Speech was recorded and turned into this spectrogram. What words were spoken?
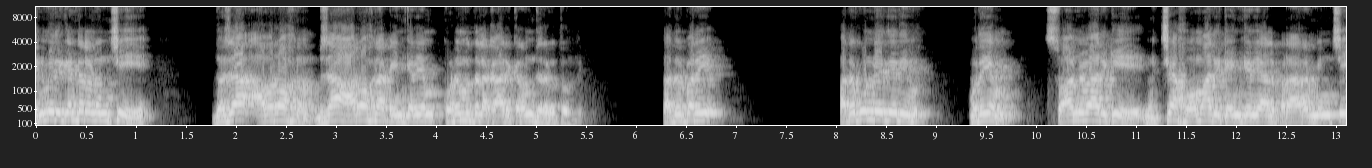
ఎనిమిది గంటల నుంచి ధ్వజ అవరోహణం ధ్వజ ఆరోహణ కైంకర్యం కొడిముద్దల కార్యక్రమం జరుగుతుంది. తదుపరి పదకొండవ తేదీ ఉదయం స్వామివారికి నిత్య హోమాది కైంకర్యాలు ప్రారంభించి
